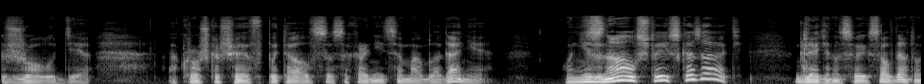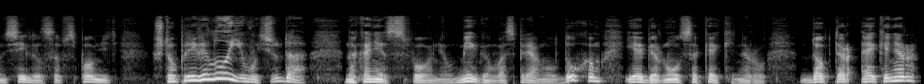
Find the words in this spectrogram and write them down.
желуде. А крошка-шеф пытался сохранить самообладание. Он не знал, что и сказать. Глядя на своих солдат, он силился вспомнить, что привело его сюда. Наконец вспомнил, мигом воспрянул духом и обернулся к Экинеру. «Доктор Экинер,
